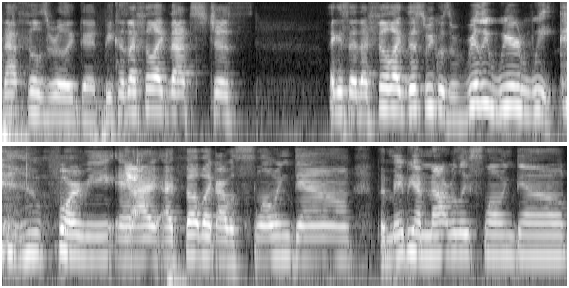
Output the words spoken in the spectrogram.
That feels really good because I feel like that's just like I said, I feel like this week was a really weird week for me and Yeah. I, I felt like I was slowing down, but maybe I'm not really slowing down.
